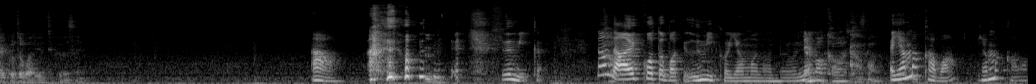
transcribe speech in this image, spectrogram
合言葉で言ってください。ねああ。海。海か。なんで合言葉って海か山なんだろうね。山川じゃん川あ山川？山川か。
